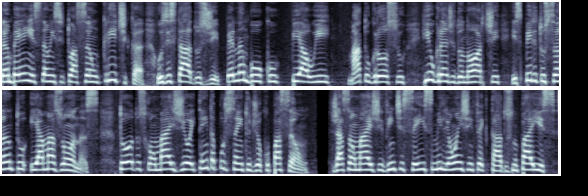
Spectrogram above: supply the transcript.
Também estão em situação crítica os estados de Pernambuco, Piauí, Mato Grosso, Rio Grande do Norte, Espírito Santo e Amazonas, todos com mais de 80% de ocupação. Já são mais de 26 milhões de infectados no país,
